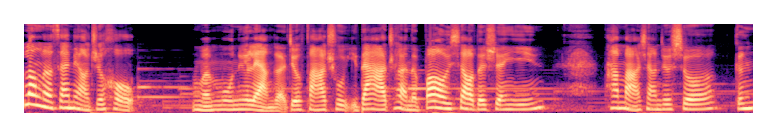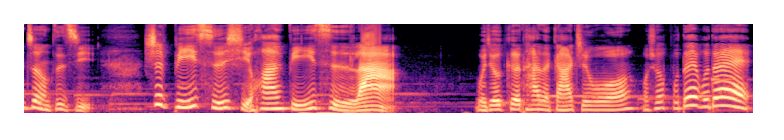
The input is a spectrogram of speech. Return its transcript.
愣了三秒之后，我们母女两个就发出一大串的爆笑的声音。他马上就说更正自己，是彼此喜欢彼此啦。我就割他的嘎吱窝，我说不对不对，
